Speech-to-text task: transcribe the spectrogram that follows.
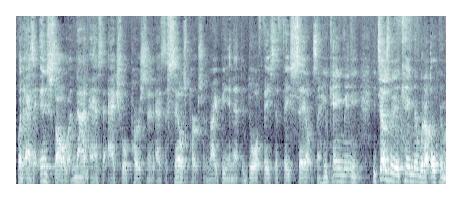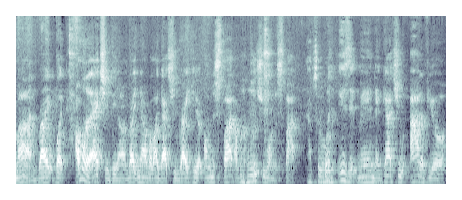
but as an installer, not as the actual person, as the salesperson, right? Being at the door, face to face sales. And he came in, he, he tells me they came in with an open mind, right? But I want to ask you, Dion, right now, while I got you right here on the spot, I want to mm-hmm. put you on the spot. Absolutely. What is it, man, that got you out of your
